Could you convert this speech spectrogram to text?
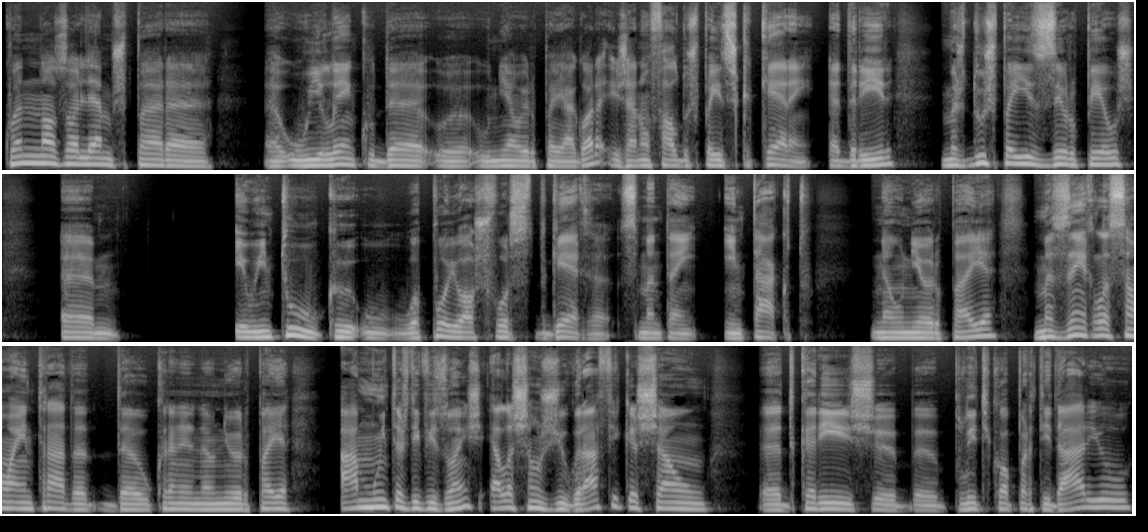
Quando nós olhamos para uh, o elenco da uh, União Europeia agora, e já não falo dos países que querem aderir, mas dos países europeus, um, eu intuo que o, o apoio ao esforço de guerra se mantém intacto na União Europeia, mas em relação à entrada da Ucrânia na União Europeia, há muitas divisões, elas são geográficas, são uh, de cariz uh, político-partidário,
